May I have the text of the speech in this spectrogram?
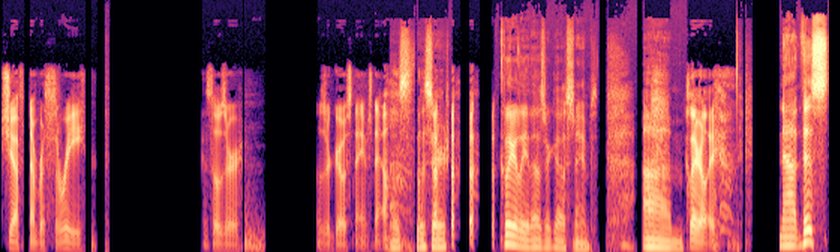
jeff number three because those are those are ghost names now those, those are clearly those are ghost names um clearly Now this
